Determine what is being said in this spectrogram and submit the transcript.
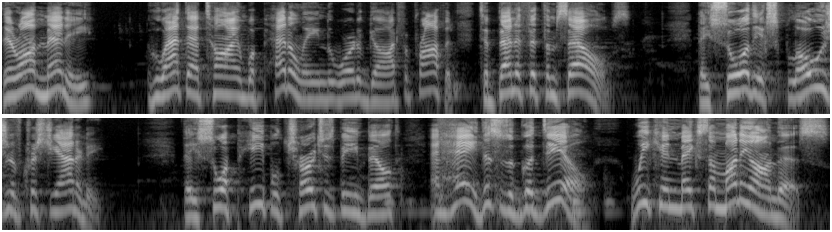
There are many who at that time were peddling the word of God for profit, to benefit themselves. They saw the explosion of Christianity. They saw people, churches being built, and hey, this is a good deal. We can make some money on this.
